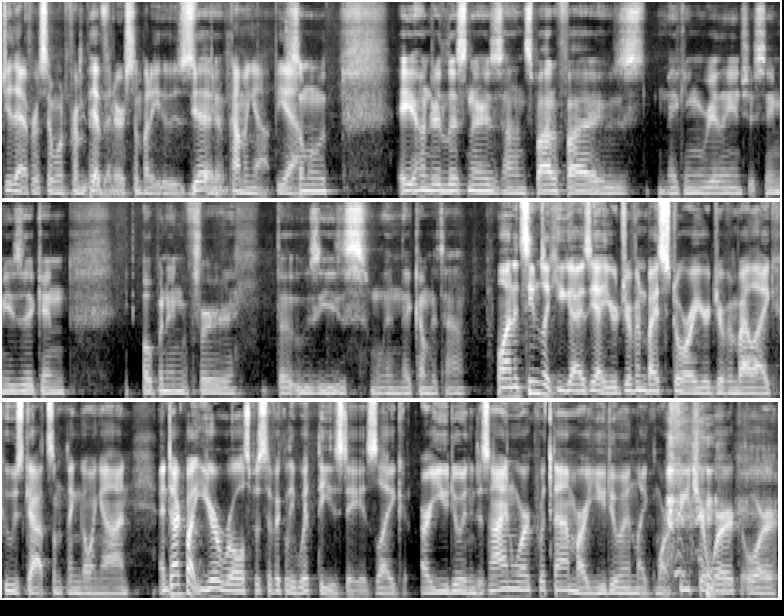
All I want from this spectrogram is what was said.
do that for someone from pivot or somebody who's Yeah. you know, coming up yeah someone with 800 listeners on Spotify who's making really interesting music and opening for the Uzis when they come to town. Well, and it seems like you guys, yeah, you're driven by story, you're driven by like who's got something going on. And talk about your role specifically with these days. Like, are you doing the design work with them? Are you doing like more feature work or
